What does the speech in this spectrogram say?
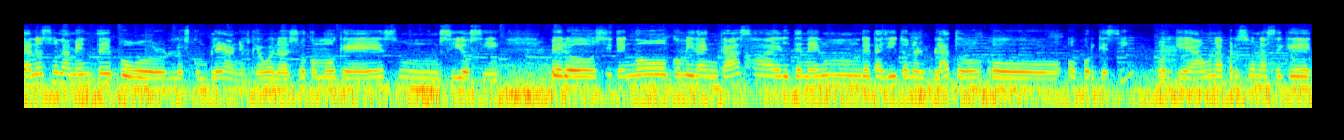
ya no solamente por los cumpleaños, que bueno, eso como que es un sí o sí, pero si tengo comida en casa, el tener un detallito en el plato o, o porque sí, porque a una persona sé que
